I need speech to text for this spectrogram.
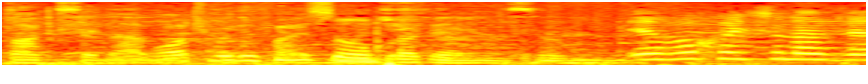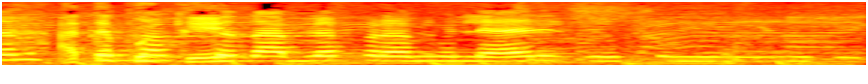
Toque CW. Ótima definição uma pra cá. diferença, né? Eu vou continuar vendo Até o Toque porque- CW é pra mulheres e o feminino de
